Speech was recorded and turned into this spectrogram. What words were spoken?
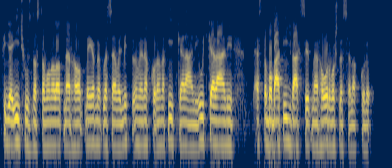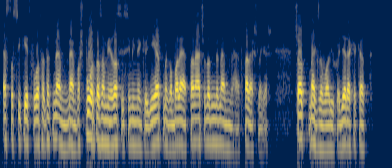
figyelj, így húzd azt a vonalat, mert ha mérnök leszel, vagy mit tudom én, akkor annak így kell állni, úgy kell állni, ezt a babát így vágsz szét, mert ha orvos leszel, akkor ezt a szikét fogod, hát nem, nem. A sport az, ami az azt hiszi mindenki, hogy ért, meg abba lehet tanácsot de nem lehet, felesleges. Csak megzavarjuk a gyerekeket.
